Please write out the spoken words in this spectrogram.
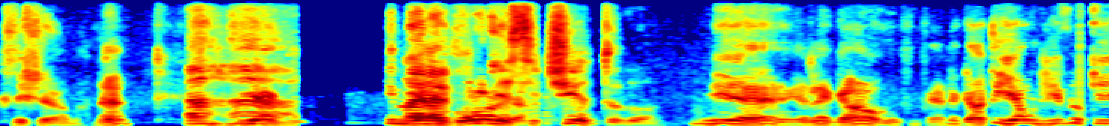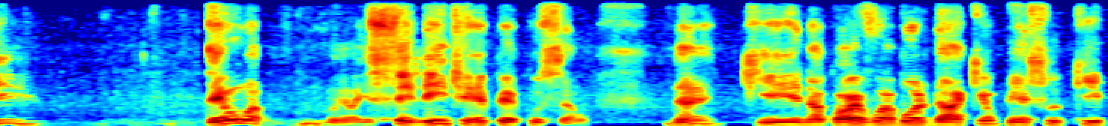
que se chama, né? Aham, e a, que maravilha agora, esse título! E é, é legal, é legal. E é um livro que deu uma, uma excelente repercussão né, que na qual eu vou abordar que eu penso que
